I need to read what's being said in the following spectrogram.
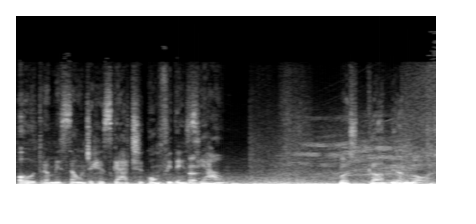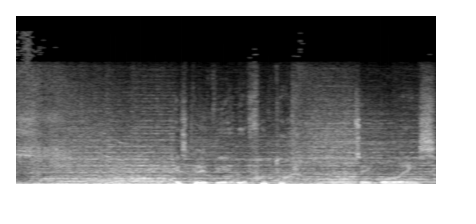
Outra missão de resgate confidencial? Mas cabe a nós escrever o futuro. Segurem-se.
